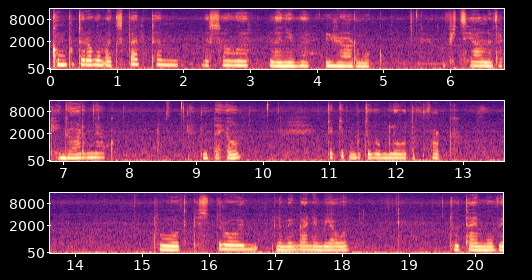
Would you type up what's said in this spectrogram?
komputerowym ekspertem, wesoły, leniwy i żarłok. Oficjalny taki garniak. Tutaj o. Takie buty w ogóle, what the fuck. Tu taki strój do biegania biały. Tutaj mówię,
